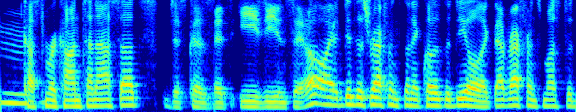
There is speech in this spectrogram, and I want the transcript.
mm. customer content assets just because it's easy and say, oh, I did this reference, then I closed the deal. Like that reference must have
